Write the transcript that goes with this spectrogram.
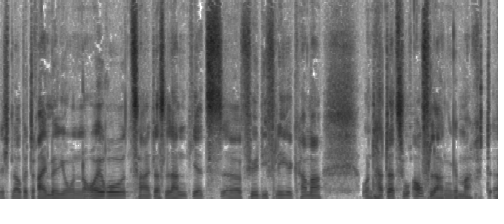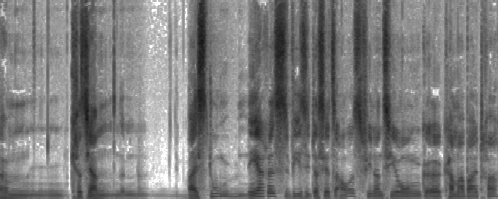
ich glaube, drei Millionen Euro zahlt das Land jetzt für die Pflegekammer und hat dazu Auflagen gemacht. Christian, Weißt du Näheres? Wie sieht das jetzt aus? Finanzierung, äh, Kammerbeitrag?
